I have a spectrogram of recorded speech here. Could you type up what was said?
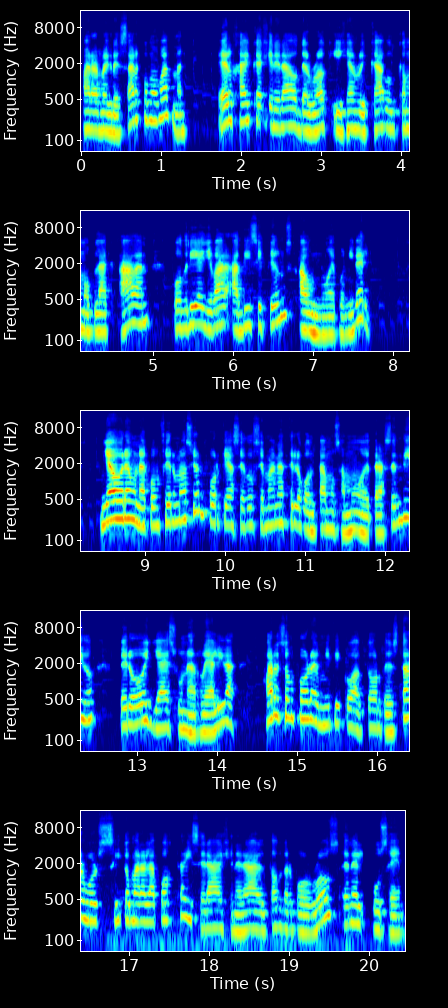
para regresar como Batman. El hype que ha generado The Rock y Henry Cavill como Black Adam podría llevar a DC Films a un nuevo nivel. Y ahora una confirmación, porque hace dos semanas te lo contamos a modo de trascendido, pero hoy ya es una realidad. Harrison Ford, el mítico actor de Star Wars, sí tomará la posta y será el general Thunderbolt Rose en el UCM.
